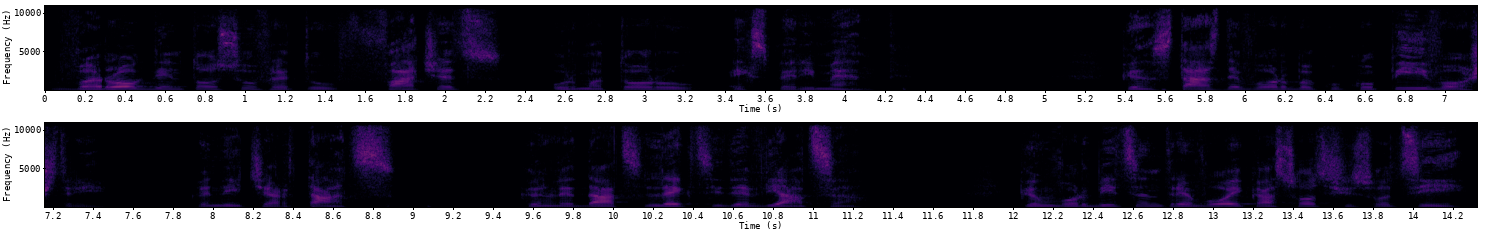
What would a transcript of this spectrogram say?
Vă rog din tot sufletul, faceți următorul experiment. Când stați de vorbă cu copiii voștri, când îi certați, când le dați lecții de viață, când vorbiți între voi ca soț și soții,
